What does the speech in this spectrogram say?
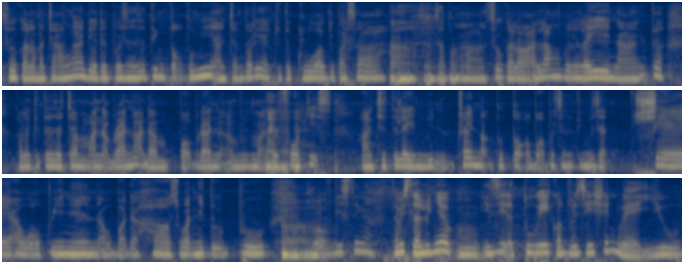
So kalau macam Angah dia ada personal thing talk to me, uh, macam tu hari lah, kita keluar pergi pasar. Ha ah, sama-sama. Uh, so kalau Alang pun lain uh, kita, Kalau kita macam anak beranak Dan empat beranak Ada four kids uh, Cerita lain We try not to talk about personal thing We just share our opinion About the house What need to improve uh. All of these thing lah Tapi selalunya mm, is it a two way conversation where you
